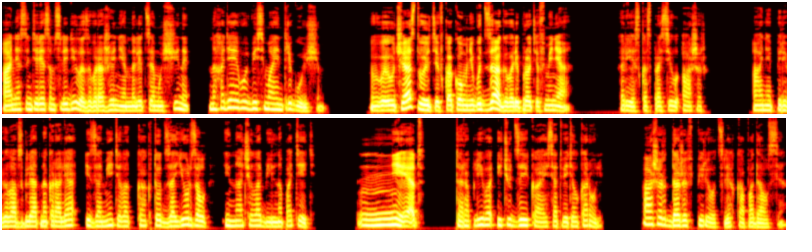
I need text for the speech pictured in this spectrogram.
Аня с интересом следила за выражением на лице мужчины, находя его весьма интригующим. «Вы участвуете в каком-нибудь заговоре против меня?» — резко спросил Ашер. Аня перевела взгляд на короля и заметила, как тот заерзал и начал обильно потеть. «Нет», — торопливо и чуть заикаясь, ответил король. Ашер даже вперед слегка подался.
